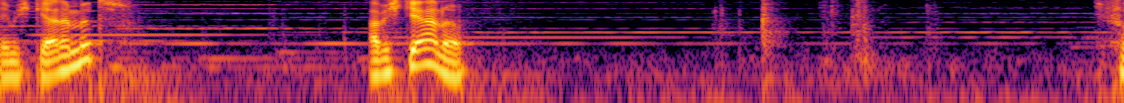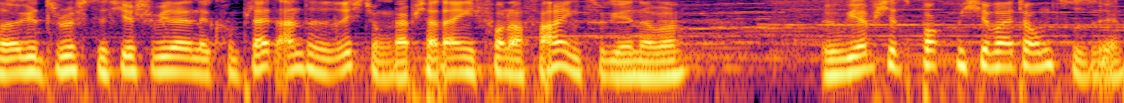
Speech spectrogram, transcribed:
Nehme ich gerne mit. Habe ich gerne. Folge driftet hier schon wieder in eine komplett andere Richtung. Ich hatte eigentlich vor, nach Faring zu gehen, aber irgendwie habe ich jetzt Bock, mich hier weiter umzusehen.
